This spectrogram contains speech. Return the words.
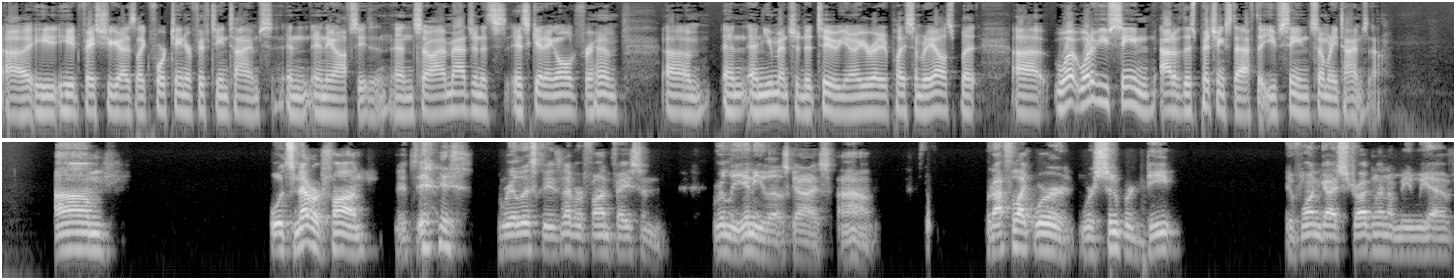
uh, he he had faced you guys like 14 or 15 times in, in the offseason. and so I imagine it's it's getting old for him. Um, and and you mentioned it too. You know, you're ready to play somebody else. But uh, what what have you seen out of this pitching staff that you've seen so many times now? Um, well, it's never fun. It's, it's realistically, it's never fun facing really any of those guys. Um, but I feel like we're we're super deep. If one guy's struggling, I mean, we have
